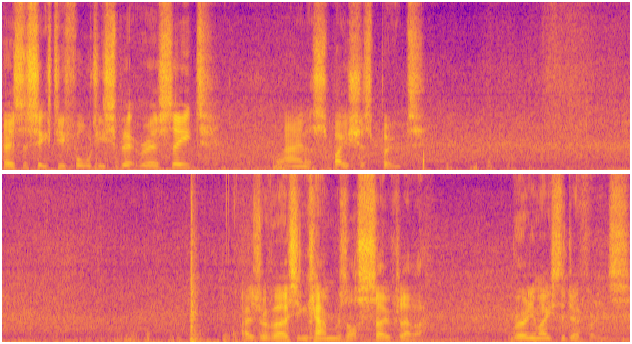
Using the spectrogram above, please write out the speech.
There's the 60-40 split rear seat and a spacious boot. Those reversing cameras are so clever. Really makes the difference.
